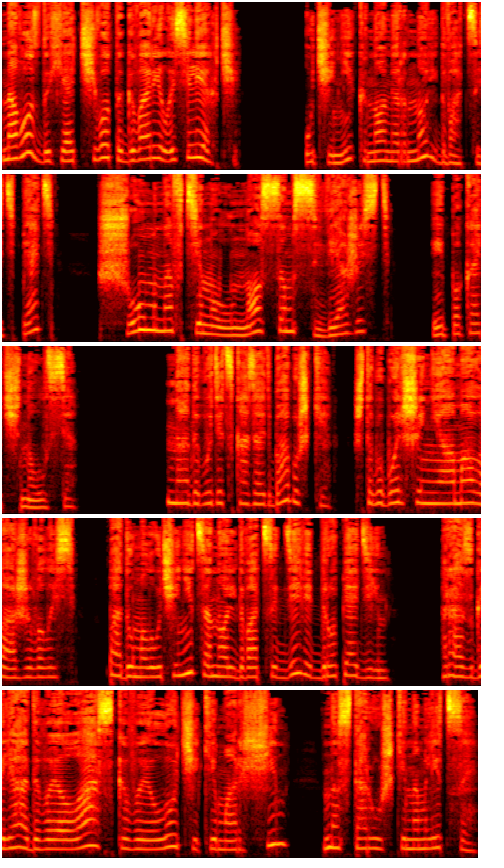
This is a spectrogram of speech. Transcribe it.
На воздухе от чего-то говорилось легче. Ученик номер 025 шумно втянул носом свежесть и покачнулся. «Надо будет сказать бабушке, чтобы больше не омолаживалась», подумала ученица 029-1, разглядывая ласковые лучики морщин на старушкином лице.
